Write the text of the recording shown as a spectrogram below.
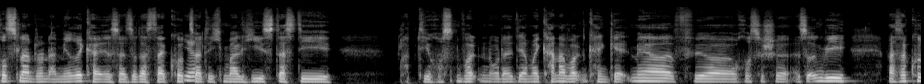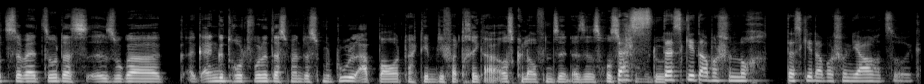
Russland und Amerika ist. Also, dass da kurzzeitig ja. mal hieß, dass die ich glaube, die Russen wollten oder die Amerikaner wollten kein Geld mehr für russische, also irgendwie war es ja kurz dabei so, dass äh, sogar eingedroht wurde, dass man das Modul abbaut, nachdem die Verträge ausgelaufen sind, also das russische Das, Modul. das geht aber schon noch, das geht aber schon Jahre zurück.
